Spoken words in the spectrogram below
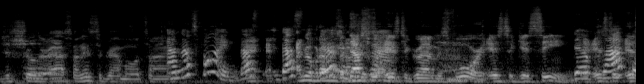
just show their mm-hmm. ass on Instagram all the time. And that's fine. That's I- that's I know, but their I'm But that's what Instagram. Instagram is for. Is to get seen. Their Insta- platform, if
